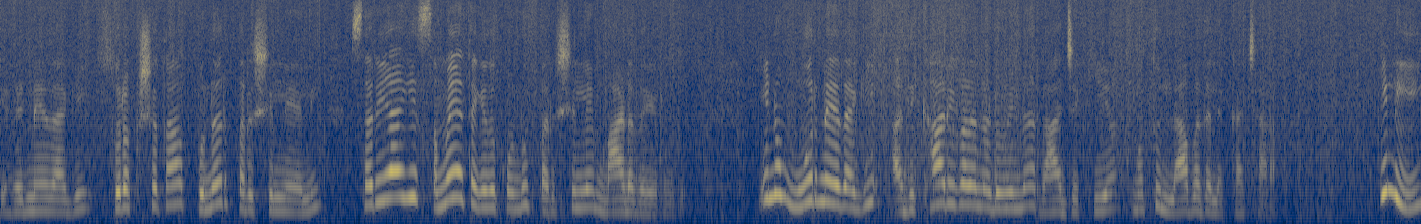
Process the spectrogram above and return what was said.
ಎರಡನೇದಾಗಿ ಸುರಕ್ಷತಾ ಪುನರ್ ಪರಿಶೀಲನೆಯಲ್ಲಿ ಸರಿಯಾಗಿ ಸಮಯ ತೆಗೆದುಕೊಂಡು ಪರಿಶೀಲನೆ ಮಾಡದೇ ಇರೋದು. ಇನ್ನು ಮೂರನೇದಾಗಿ ಅಧಿಕಾರಿಗಳ ನಡುವಿನ ರಾಜಕೀಯ ಮತ್ತು ಲಾಭದ ಲೆಕ್ಕಾಚಾರ. ಇಲ್ಲಿ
